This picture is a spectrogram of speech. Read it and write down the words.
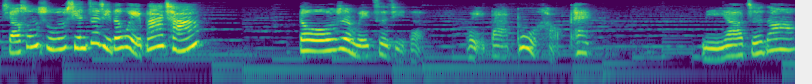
小松鼠嫌自己的尾巴长，都认为自己的。尾巴不好看。你要知道，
